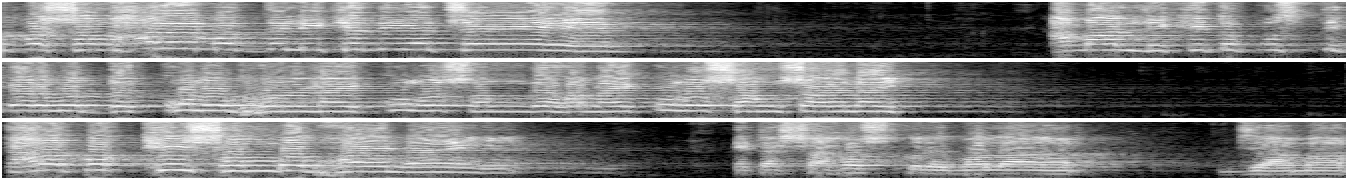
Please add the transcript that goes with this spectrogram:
উপসংহারের মধ্যে লিখে দিয়েছেন। আমার লিখিত পুস্তিকার মধ্যে কোনো ভুল নাই, কোনো সন্দেহ নাই, কোনো সংশয় নাই। কারও পক্ষেই সম্ভব হয় নাই। এটা সাহস করে বলার যে আমার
